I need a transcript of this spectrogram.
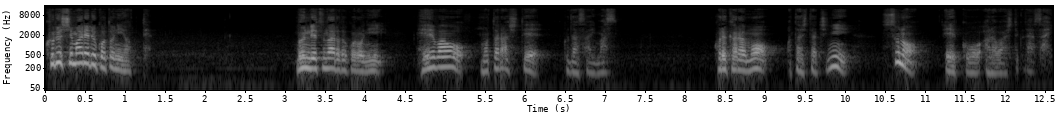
苦しまれることによって分裂のあるところに平和をもたらしてくださいます。これからも私たちに主の栄光を表してください。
